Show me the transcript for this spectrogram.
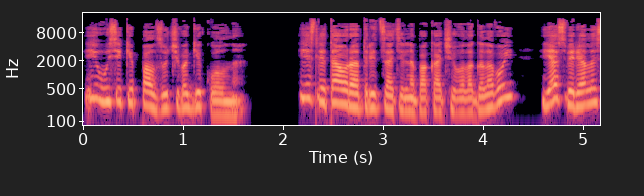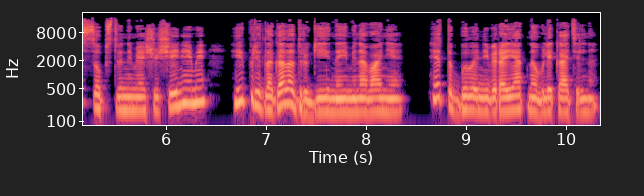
и усики ползучего геколна. Если Таура отрицательно покачивала головой, я сверялась с собственными ощущениями и предлагала другие наименования. Это было невероятно увлекательно.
